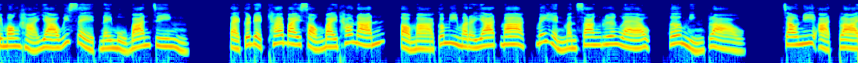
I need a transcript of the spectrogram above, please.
ยมองหายาวิเศษในหมู่บ้านจริง แต่ก็เด็ดแค่ใบสองใบเท่านั้น ต่อมาก็มีมารยาทมาก ไม่เห็นมันสร้างเรื่องแล้ว เอ้อหมิงกล่าว เจ้านี่อาจกลาย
